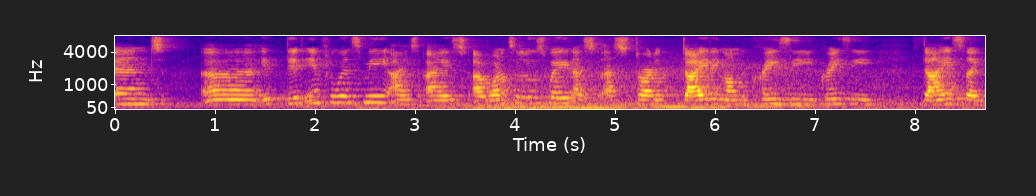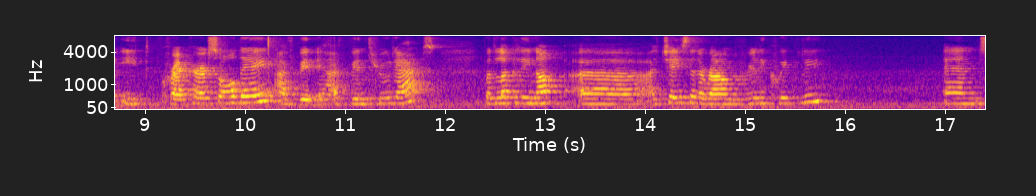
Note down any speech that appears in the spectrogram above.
And uh, it did influence me. I, I, I wanted to lose weight. I, I started dieting on the crazy crazy diets like eat crackers all day. I've been I've been through that but luckily not, uh, I changed it around really quickly. And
